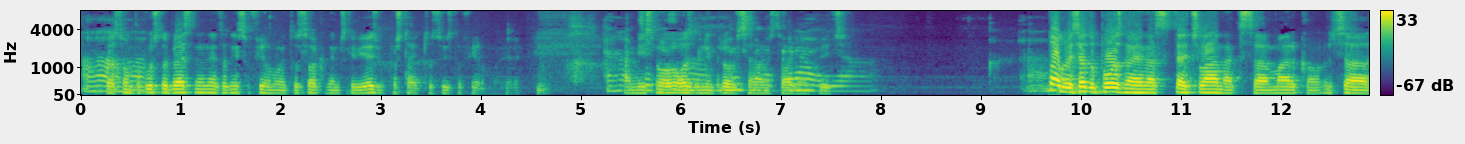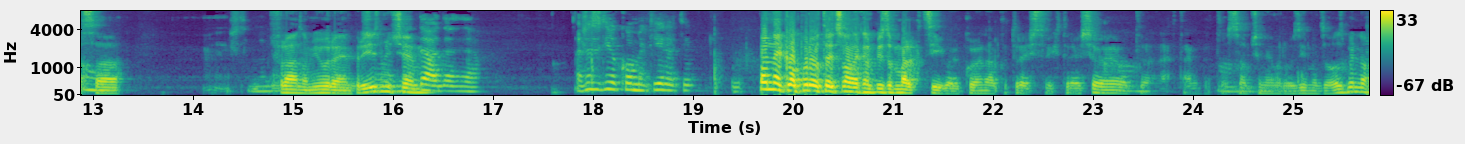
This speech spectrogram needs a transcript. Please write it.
Pa smo aha. pokušali objasniti, ne, to nisu filmovi, to su akademske vježbe, pa šta je, to su isto Aha, A mi smo ozbiljni profesionalni stvarno kraju. priče. Dobro, i sad upoznaje nas taj članak sa Markom, sa, sa Franom Jurajem Prizmićem. Da, da, da. A što si htio komentirati? Pa ne, kao prvo taj članak napisao Mark Cigoj, koji je onako treš svih treševa, evo, to je onak, tako da to se uopće ne mora uzimati za ozbiljno.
